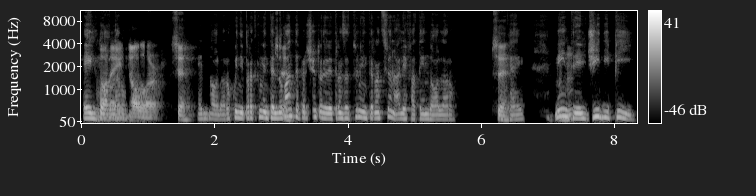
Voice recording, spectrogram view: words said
è il dollaro. Dollar. Sì. È il dollaro, quindi praticamente il sì. 90% delle transazioni internazionali è fatta in dollaro. Sì. Okay? Mentre mm-hmm. il GDP,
